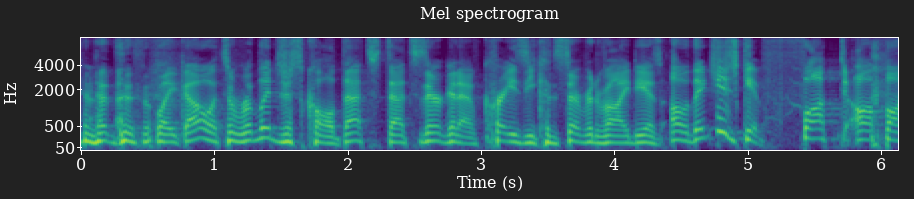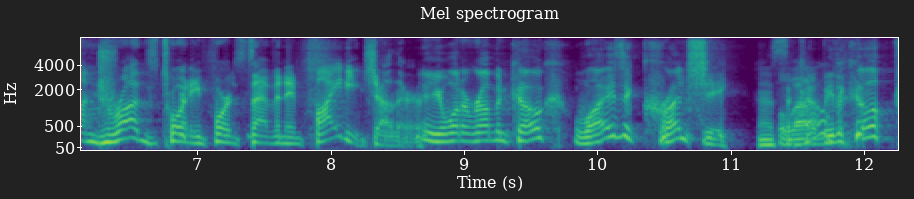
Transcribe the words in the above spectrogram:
like, oh, it's a religious cult. That's that's they're gonna have crazy conservative ideas. Oh, they just get fucked up on drugs twenty four seven and fight each other. You want a rum and coke? Why is it crunchy? That's well, that'll be the coke.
